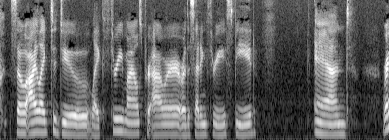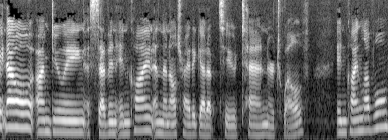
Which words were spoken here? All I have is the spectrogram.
so I like to do like three miles per hour or the setting three speed. And Right now, I'm doing a seven incline, and then I'll try to get up to 10 or 12 incline level.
